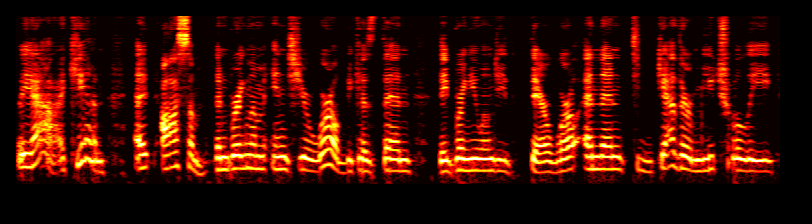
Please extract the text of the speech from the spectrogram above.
Yeah, I can. Uh, awesome. Then bring them into your world because then they bring you into their world and then together mutually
